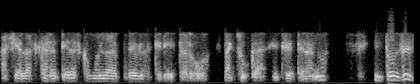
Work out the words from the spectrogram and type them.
hacia las carreteras como la de Puebla, Querétaro, Pachuca, etcétera, ¿no? Entonces,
